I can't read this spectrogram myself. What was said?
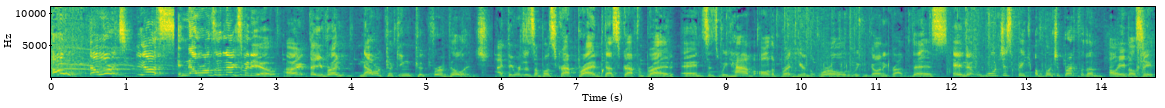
Oh, that worked! Yes! And now we're on to the next video. All right, thank you, friend. Now we're cooking cook for a village. I think we're just supposed to craft bread. That's craft for bread. And since we have all the bread here in the world, we can go ahead and grab this, and we'll just bake a bunch of bread for them. Oh, hey, Bell Soup.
